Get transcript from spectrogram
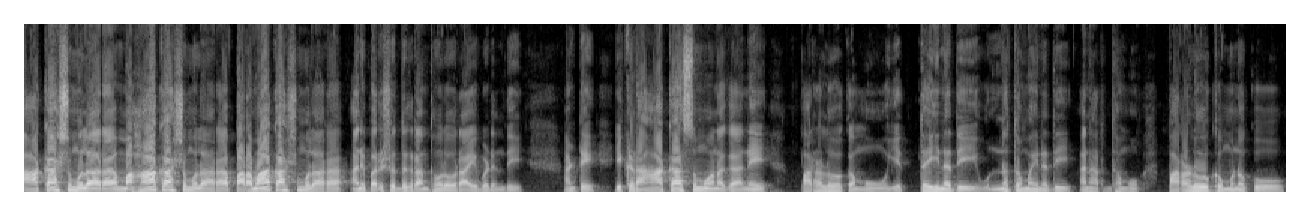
ఆకాశములారా మహాకాశములారా పరమాకాశములారా అని పరిశుద్ధ గ్రంథంలో రాయబడింది. అంటే ఇక్కడ ఆకాశము అనగానే పరలోకము ఎత్తైనది ఉన్నతమైనది అని అర్థము. పరలోకమునకు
